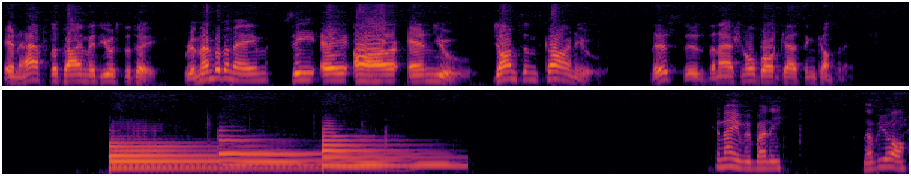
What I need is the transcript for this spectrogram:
in half the time it used to take. Remember the name C A R N U. Johnson's Carnu. This is the National Broadcasting Company. Good night, everybody. Love you all.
